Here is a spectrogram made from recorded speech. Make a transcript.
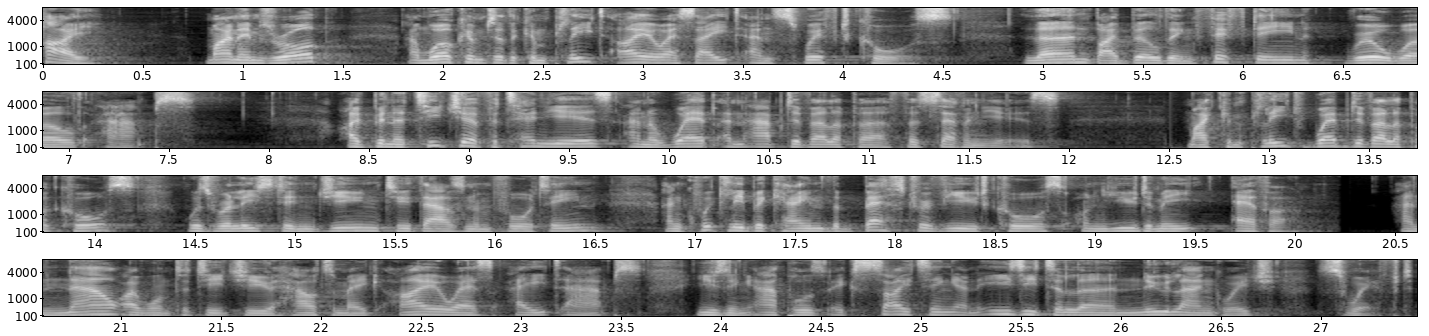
Hi, my name's Rob, and welcome to the complete iOS 8 and Swift course Learn by Building 15 Real World Apps. I've been a teacher for 10 years and a web and app developer for 7 years. My complete web developer course was released in June 2014 and quickly became the best reviewed course on Udemy ever. And now I want to teach you how to make iOS 8 apps using Apple's exciting and easy to learn new language, Swift.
